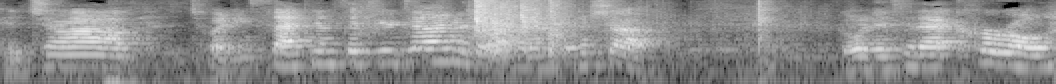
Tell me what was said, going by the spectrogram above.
Good job. 20 seconds if you're done, or go ahead and finish up. Going into that curl.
